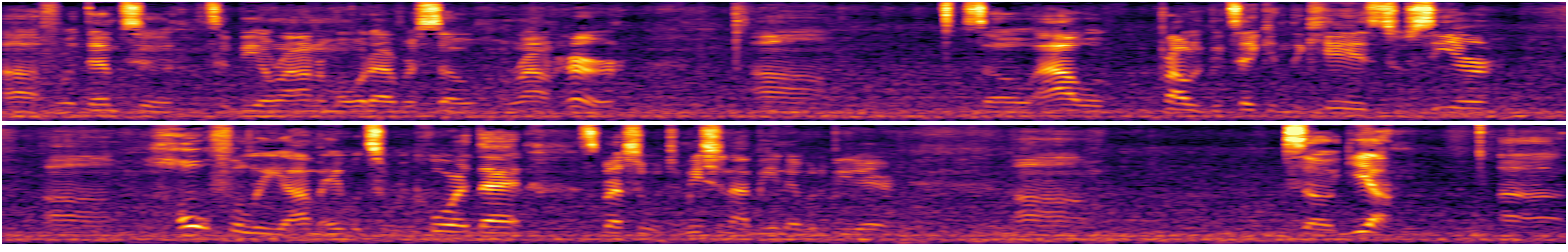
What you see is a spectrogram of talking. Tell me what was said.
uh, for them to, to be around them or whatever. So, around her. Um, so I will probably be taking the kids to see her. Um, hopefully I'm able to record that, especially with Jamisha not being able to be there. Um, so yeah uh,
